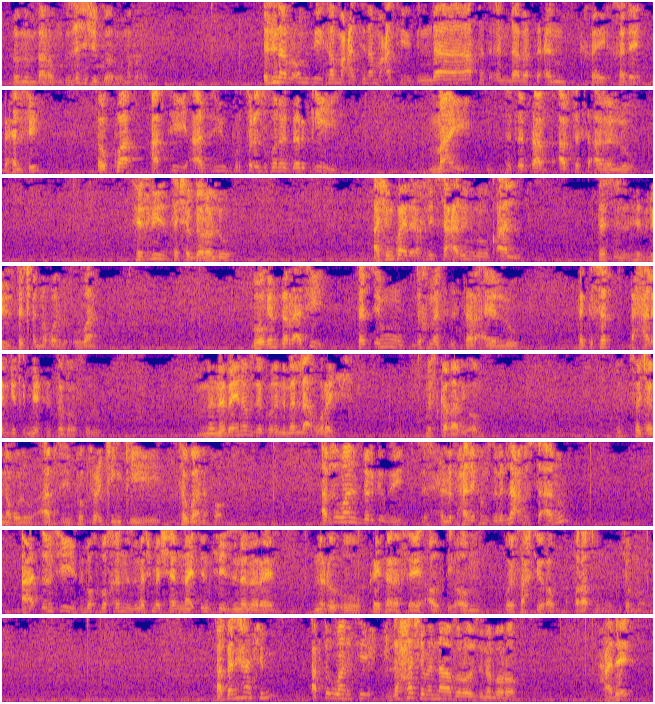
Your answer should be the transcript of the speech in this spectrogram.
ብምንባሮም ብዙሕ ይሽገሩ ነበሩ እዚ ናብርኦም እዚ ካብ መዓልቲ ናብ መዓልቲ እንዳኸፍአ እንዳበርትዐን ከደ ብሕልፊ እኳ ኣብቲ ኣዝዩ ብርቱዕ ዝኾነ ደርቂ ማይ ንጥጣብ ኣብ ተሰኣነሉ ህዝቢ ዝተሸገረሉ ኣሽንኳይ እኽሊ ሳዕሪ ንምውቃል ህዝቢ ዝተጨነቐሉ እዋን ብወገን ዘራእቲ ፈፂሙ ድኽመት ዝተረኣየሉ ደቂ ሰብ ብሓለንጊ ጥሜት ዝተገርፉሉ ንበይኖም ዘይኮነ ንመላእ ቁረሽ ምስ ከባቢኦም ዝተጨነቑሉ ኣብዚ ብርቱዕ ጭንቂ ተጓነፎም ኣብዚ እዋን ዝደርቂ እዚ ሕሉፍ ሓሊፎም ዝብላዕ ምስ ሰኣኑ ኣዕፅምቲ ዝበኽበኸን ዝመሽመሸን ናይ ጥንቲ ዝነበረ ንዕኡ ከይተረፈ ኣውፂኦም ወይ ፋሕቲሮም ክቆራፁ ጀመሩ ኣብ በኒ ሃሽም ኣብቲ እዋን እቲ ዝሓሸ መናገሮ ዝነበሮ ሓደ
